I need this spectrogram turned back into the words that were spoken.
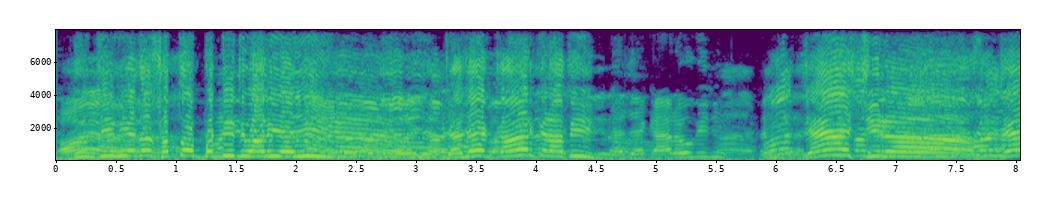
ਦੂਜੀ ਨਹੀਂ ਇਹ ਤਾਂ ਸਭ ਤੋਂ ਵੱਡੀ ਦੀਵਾਲੀ ਹੈ ਜੀ। ਜੈ ਜੈਕਾਰ ਕਰਾਤੀ। ਜੈ ਜੈਕਾਰ ਹੋਗੀ ਜੀ। ਜੈ ਸ਼੍ਰੀ ਰਾਮ ਜੈ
